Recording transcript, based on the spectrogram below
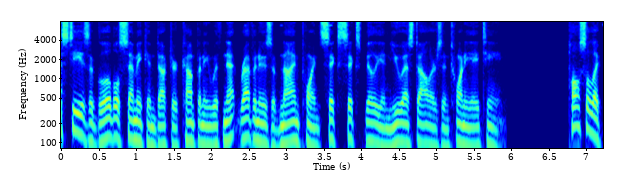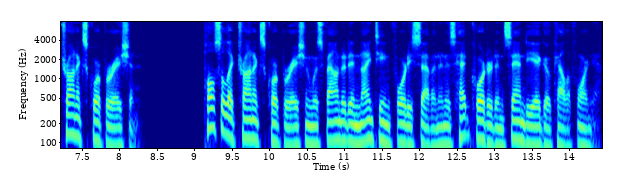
ST is a global semiconductor company with net revenues of 9.66 billion US dollars in 2018. Pulse Electronics Corporation. Pulse Electronics Corporation was founded in 1947 and is headquartered in San Diego, California.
